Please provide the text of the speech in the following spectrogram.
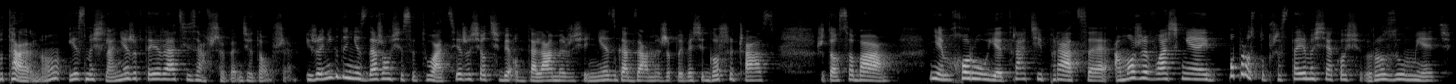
totalną jest myślenie, że w tej relacji zawsze będzie dobrze i że nigdy nie zdarzą się sytuacje, że się od siebie oddalamy, że się nie zgadzamy, że pojawia się gorszy czas, że ta osoba, nie wiem, choruje, traci pracę, a może właśnie po prostu przestajemy się jakoś rozumieć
